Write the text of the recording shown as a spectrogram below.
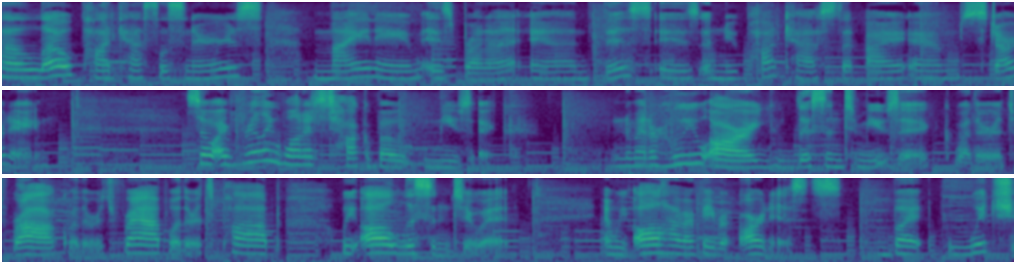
Hello, podcast listeners. My name is Brenna, and this is a new podcast that I am starting. So, I really wanted to talk about music. No matter who you are, you listen to music, whether it's rock, whether it's rap, whether it's pop, we all listen to it. And we all have our favorite artists. But which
